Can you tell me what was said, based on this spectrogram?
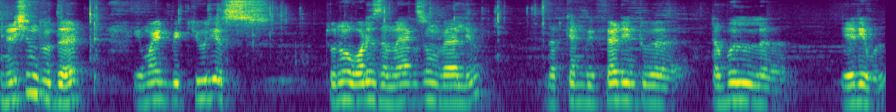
in addition to that you might be curious to know what is the maximum value that can be fed into a double uh, variable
